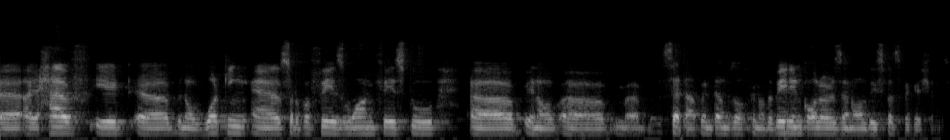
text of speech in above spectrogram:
uh, I have it, uh, you know, working as sort of a phase one, phase two, uh, you know, uh, setup in terms of, you know, the variant callers and all these specifications.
